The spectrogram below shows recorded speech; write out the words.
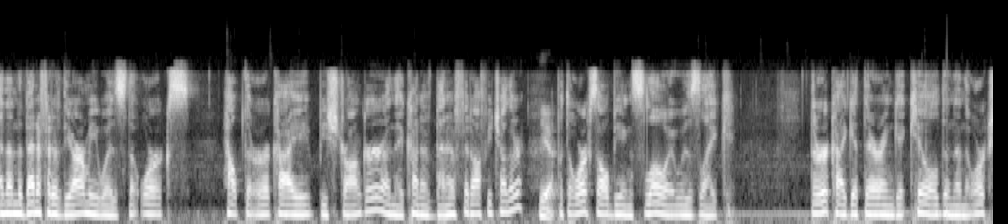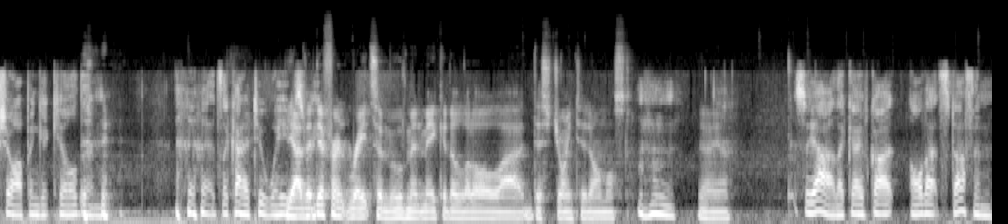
And then the benefit of the army was the orcs help the Uruk-hai be stronger and they kind of benefit off each other. Yeah. But the orcs all being slow, it was like the Uruk-hai get there and get killed, and then the orcs show up and get killed, and it's like kind of two waves. Yeah, the right? different rates of movement make it a little uh, disjointed almost. hmm Yeah, yeah. So yeah, like I've got all that stuff, and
